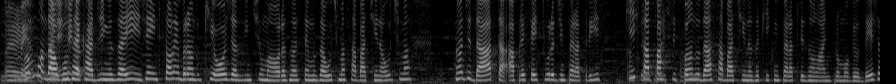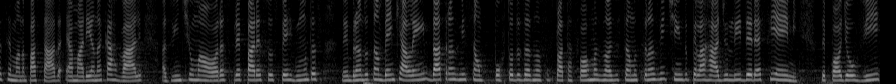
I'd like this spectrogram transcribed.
Isso é. mesmo. Vamos mandar alguns recadinhos tem... aí. Gente, só lembrando que hoje, às 21 horas, nós temos a última sabatina, a última candidata à Prefeitura de Imperatriz, que está participando das sabatinas aqui que o Imperatriz Online promoveu desde a semana passada, é a Mariana Carvalho, às 21 horas. Prepare as suas perguntas. Lembrando também que, além da transmissão por todas as nossas plataformas, nós estamos transmitindo pela Rádio Líder FM. Você pode ouvir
